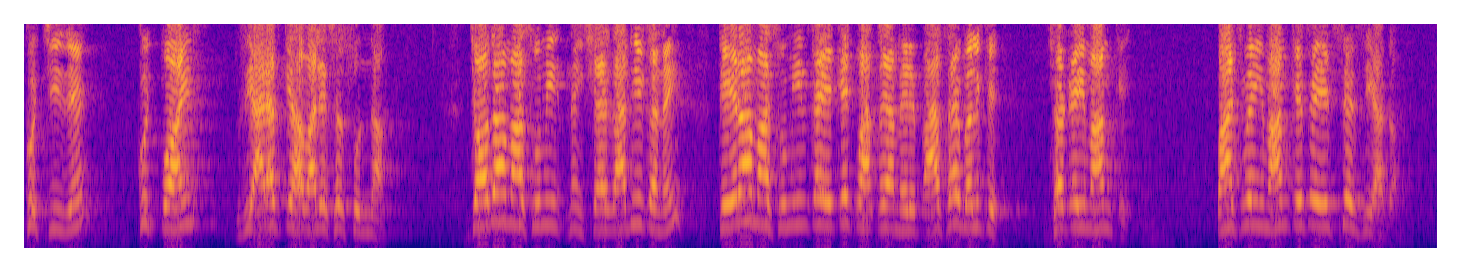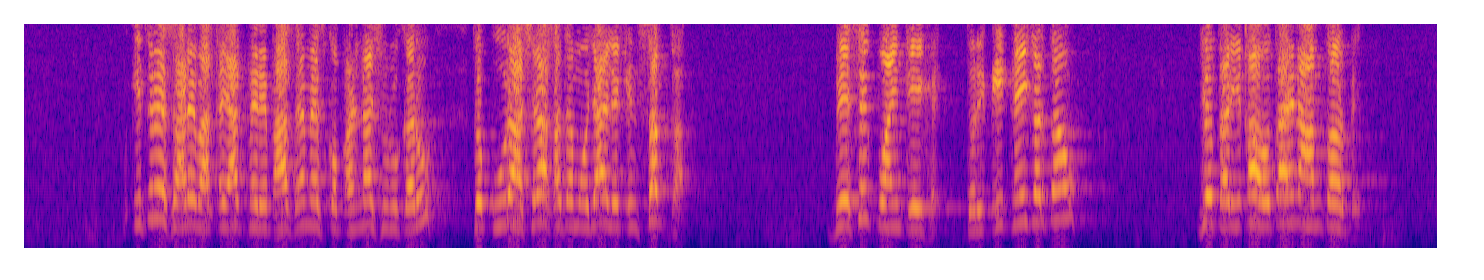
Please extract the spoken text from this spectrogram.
کچھ چیزیں، کچھ پوائنٹس زیارت کے حوالے سے سننا۔ چودہ معصومین، نہیں، شہزادی کا نہیں، تیرہ معصومین کا ایک ایک واقعہ میرے پاس ہے، بلکہ چھٹے امام کے۔ پانچویں امام کے تو ایک سے زیادہ۔ اتنے سارے واقعات میرے پاس ہیں، میں اس کو پڑھنا شروع کروں تو پورا اشرا ختم ہو جائے، لیکن سب کا بیسک پوائنٹ ایک ہے۔ تو ریپیٹ نہیں کرتا ہوں۔ جو طریقہ ہوتا ہے نا، عام طور پہ۔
